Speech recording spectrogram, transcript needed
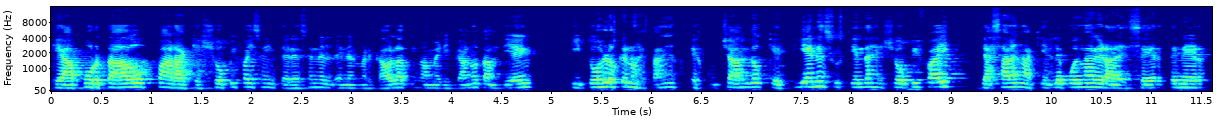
que ha aportado para que Shopify se interese en el, en el mercado latinoamericano también y todos los que nos están escuchando que tienen sus tiendas en Shopify ya saben a quién le pueden agradecer tener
